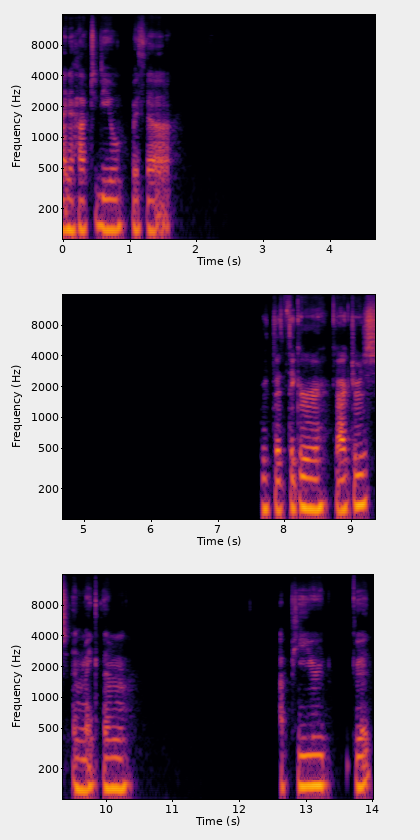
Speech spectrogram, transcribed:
kind of have to deal with uh, with the thicker characters and make them appear good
